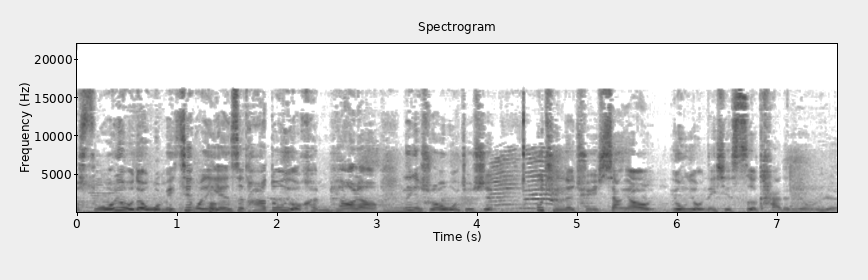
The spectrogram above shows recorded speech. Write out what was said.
所有的我没见过的颜色，它都有，很漂亮。那个时候我就是不停的去想要拥有那些色卡的那种人。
